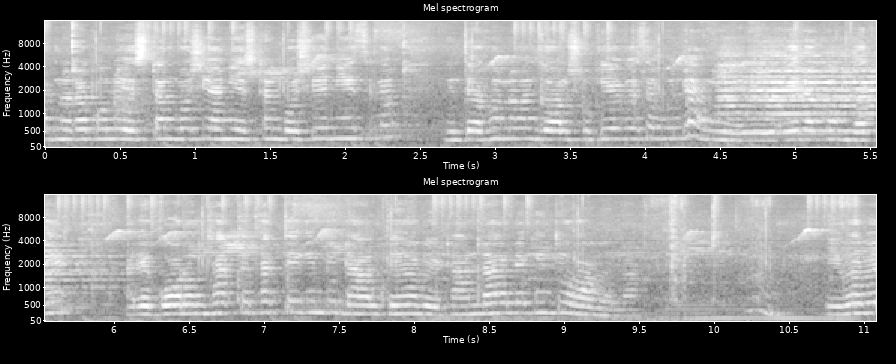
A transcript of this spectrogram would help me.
আপনারা কোনো স্ট্যান্ড বসিয়ে, আমি স্ট্যান্ড বসিয়ে নিয়েছিলাম, কিন্তু এখন আমার জল শুকিয়ে গেছে বলে আমি এরকম দেখেন, আরে গরম থাকতে থাকতে কিন্তু ঢালতে হবে, ঠান্ডা হলে কিন্তু হবে না। এভাবে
